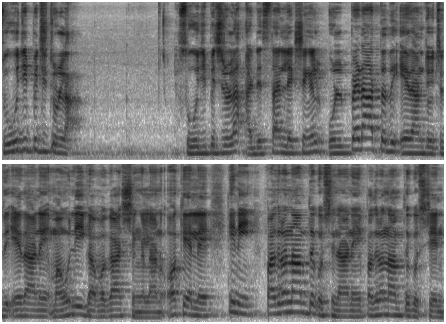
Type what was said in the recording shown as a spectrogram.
സൂചിപ്പിച്ചിട്ടുള്ള സൂചിപ്പിച്ചിട്ടുള്ള അടിസ്ഥാന ലക്ഷ്യങ്ങൾ ഉൾപ്പെടാത്തത് ഏതാണ് ചോദിച്ചത്? ഏതാണ് മൗലിക അവകാശങ്ങളാണ്. ഓക്കെ അല്ലേ? ഇനി പതിനൊന്നാമത്തെ ക്വസ്റ്റ്യൻ ആണ്. പതിനൊന്നാമത്തെ ക്വസ്റ്റ്യൻ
